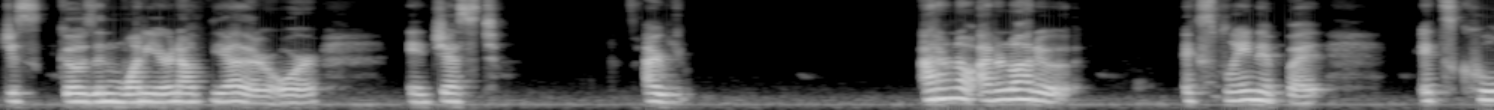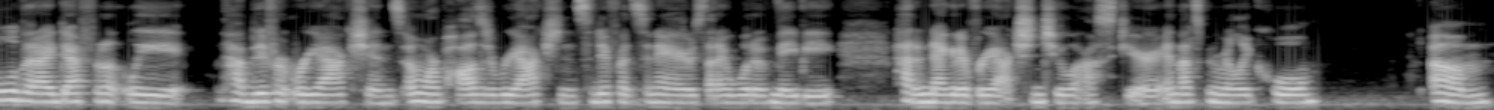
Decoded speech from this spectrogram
just goes in one ear and out the other or it just I I don't know I don't know how to explain it but it's cool that I definitely have different reactions and more positive reactions to different scenarios that I would have maybe had a negative reaction to last year and that's been really cool. Um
